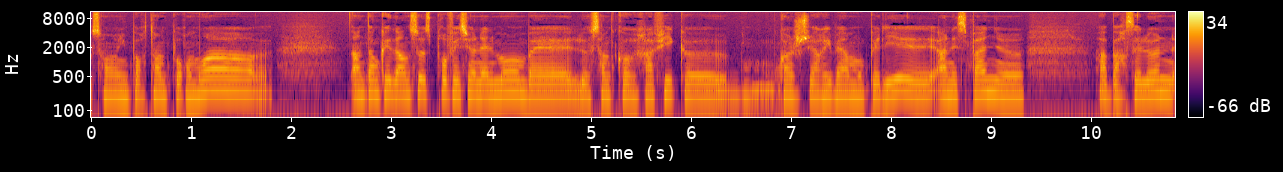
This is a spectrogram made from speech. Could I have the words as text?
qui sont importants pour moi. Euh, en tant que danseuse professionnellement, ben, le centre chorégraphique, euh, quand je suis arrivée à Montpellier, en Espagne, à Barcelone,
